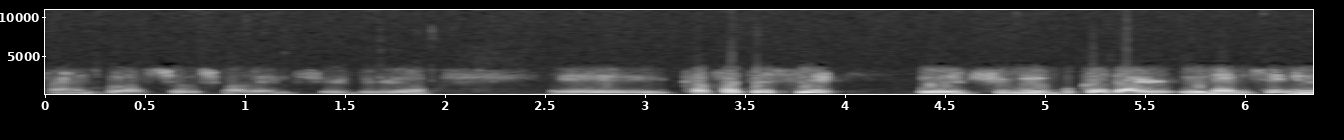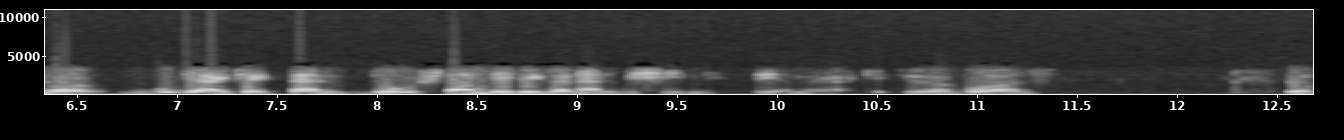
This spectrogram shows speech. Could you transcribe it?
Franz Boas çalışmalarını sürdürüyor. E, kafatası ölçümü bu kadar önemseniyor. Bu gerçekten doğuştan belirlenen bir şey mi diye merak ediyor Boğaz. Ve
